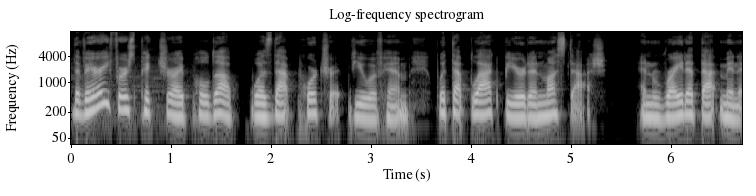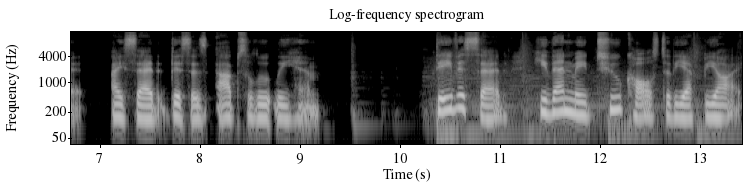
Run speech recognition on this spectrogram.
The very first picture I pulled up was that portrait view of him with that black beard and mustache. And right at that minute, I said, This is absolutely him. Davis said he then made two calls to the FBI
